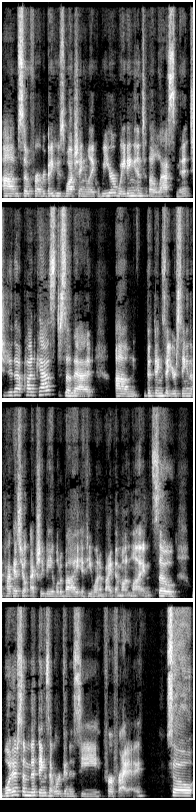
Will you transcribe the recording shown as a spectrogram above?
Um, so for everybody who's watching, like we are waiting until the last minute to do that podcast so mm-hmm. that um, the things that you're seeing in the podcast, you'll actually be able to buy if you want to buy them online. So, what are some of the things that we're going to see for Friday? So,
